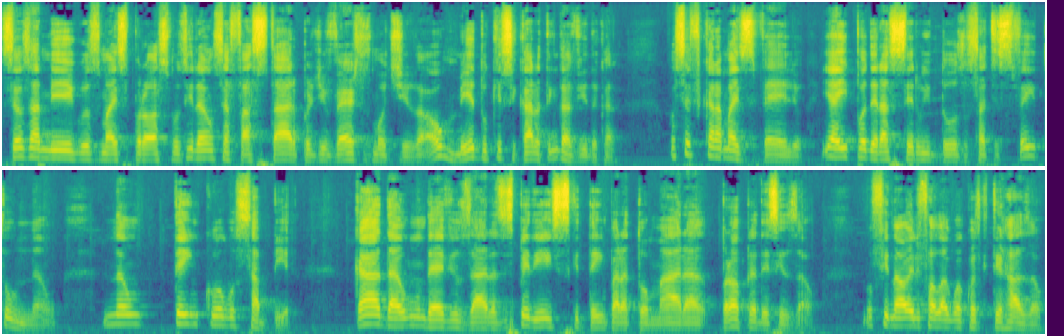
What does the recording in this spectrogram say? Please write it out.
Seus amigos mais próximos irão se afastar por diversos motivos. Olha o medo que esse cara tem da vida, cara. Você ficará mais velho e aí poderá ser um idoso satisfeito ou não. Não tem como saber. Cada um deve usar as experiências que tem para tomar a própria decisão. No final ele falou alguma coisa que tem razão.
